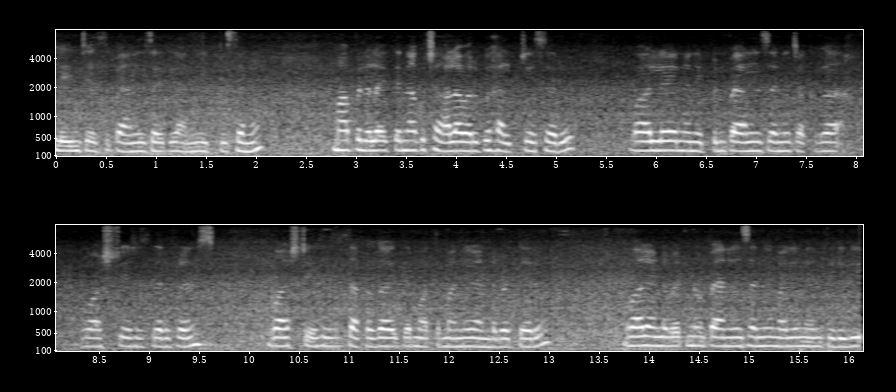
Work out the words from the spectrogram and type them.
క్లీన్ చేసి ప్యానల్స్ అయితే అన్నీ ఇప్పిస్తాను మా పిల్లలు అయితే నాకు చాలా వరకు హెల్ప్ చేశారు. వాళ్ళే నేను ఇప్పిన ప్యానల్స్ అన్నీ చక్కగా వాష్ చేసేస్తారు ఫ్రెండ్స్. వాష్ చేసేసి చక్కగా అయితే మొత్తం అన్నీ ఎండబెట్టారు. వాళ్ళు ఎండబెట్టిన ప్యానల్స్ అన్నీ మళ్ళీ నేను తిరిగి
